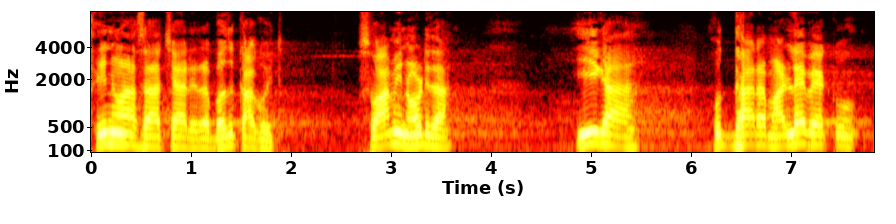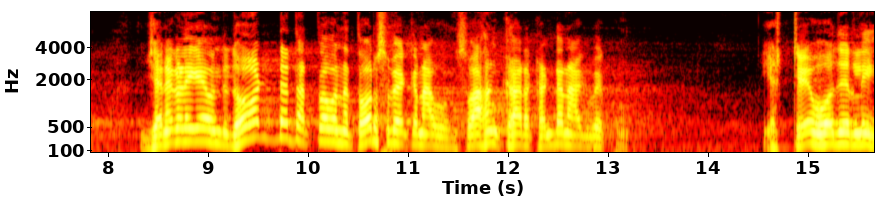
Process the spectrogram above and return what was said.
ಶ್ರೀನಿವಾಸಾಚಾರ್ಯರ ಬದುಕಾಗೋಯ್ತು. ಸ್ವಾಮಿ ನೋಡಿದ, ಈಗ ಉದ್ಧಾರ ಮಾಡಲೇಬೇಕು. ಜನಗಳಿಗೆ ಒಂದು ದೊಡ್ಡ ತತ್ವವನ್ನು ತೋರಿಸ್ಬೇಕು, ನಾವು ಸ್ವಾಹಂಕಾರ ಖಂಡನ ಆಗಬೇಕು ಎಷ್ಟೇ ಓದಿರಲಿ,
